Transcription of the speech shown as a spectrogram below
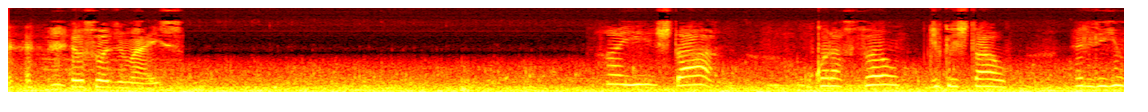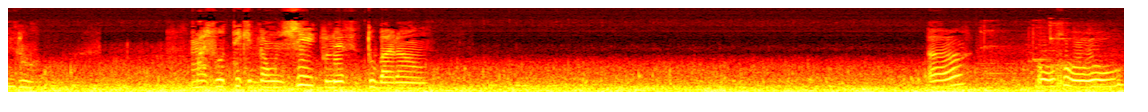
Eu sou demais. Aí está. O coração de cristal. É lindo. Mas vou ter que dar um jeito nesse tubarão. Hã? Oh, oh.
